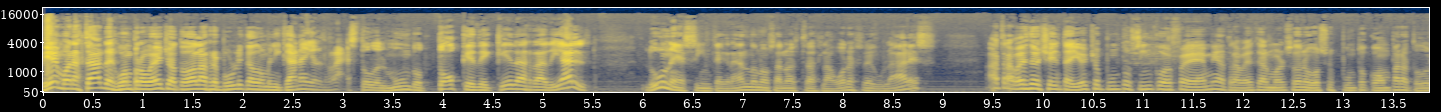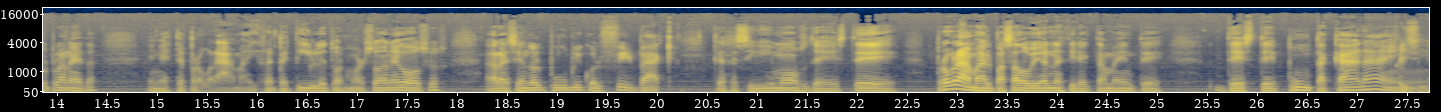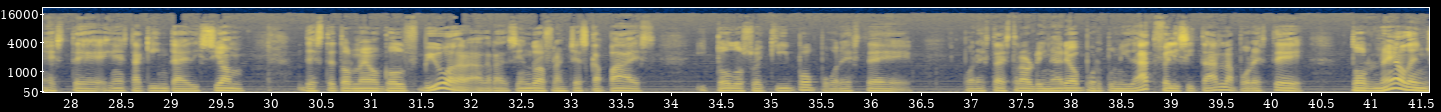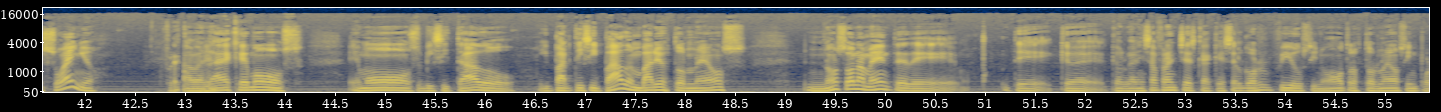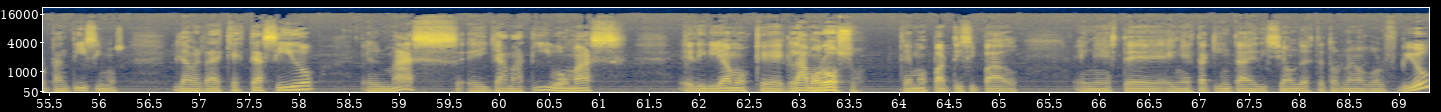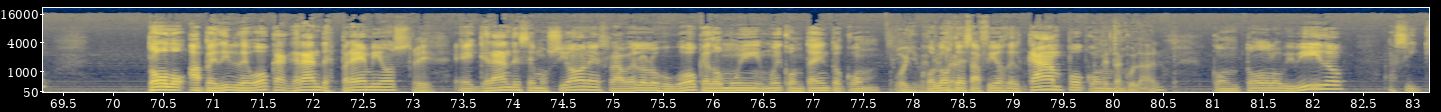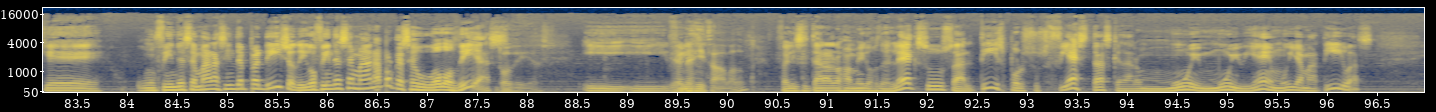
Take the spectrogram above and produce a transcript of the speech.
Bien, buenas tardes, buen provecho a toda la República Dominicana y el resto del mundo. Toque de queda radial. Lunes, integrándonos a nuestras labores regulares a través de 88.5 FM, a través de almuerzodenegocios.com para todo el planeta en este programa irrepetible Tu Almuerzo de Negocios. Agradeciendo al público el feedback que recibimos de este programa el pasado viernes directamente desde Punta Cana en, este, en esta quinta edición de este torneo Golf View, agradeciendo a Francesca Páez y todo su equipo por este por esta extraordinaria oportunidad, felicitarla por este torneo de ensueño. La verdad es que hemos hemos visitado y participado en varios torneos no solamente de, de que, que, organiza Francesca, que es el Golf View, sino otros torneos importantísimos. Y la verdad es que este ha sido el más eh, llamativo, más eh, diríamos que glamoroso que hemos participado en este en esta quinta edición de este torneo Golf View. Todo a pedir de boca, grandes premios, eh, grandes emociones. Ravelo lo jugó, quedó muy muy contento con, con los desafíos del campo, con, espectacular. con todo lo vivido. Así que un fin de semana sin desperdicio. Digo fin de semana porque se jugó dos días. Dos días y, Viernes y sábado. Felicitar a los amigos de Lexus, Altis por sus fiestas, quedaron muy, muy bien, muy llamativas.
